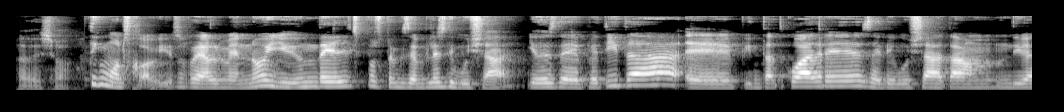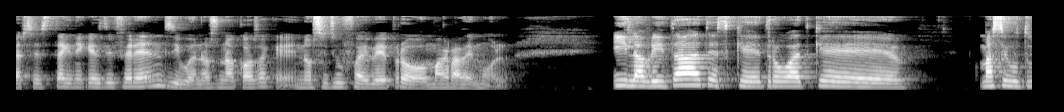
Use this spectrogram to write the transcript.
que d'això. Tinc molts hobbies, realment, no? I un d'ells, doncs, per exemple, és dibuixar. Jo des de petita he pintat quadres, he dibuixat amb diverses tècniques diferents i, bueno, és una cosa que no sé si ho faig bé, però m'agrada molt. I la veritat és que he trobat que m'ha sigut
